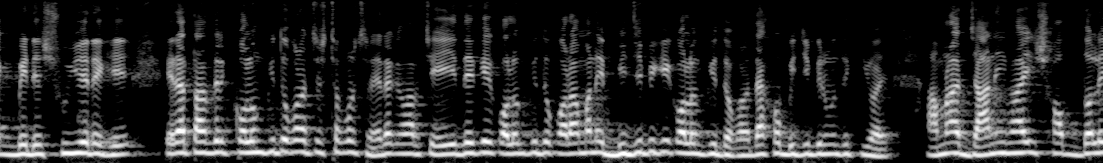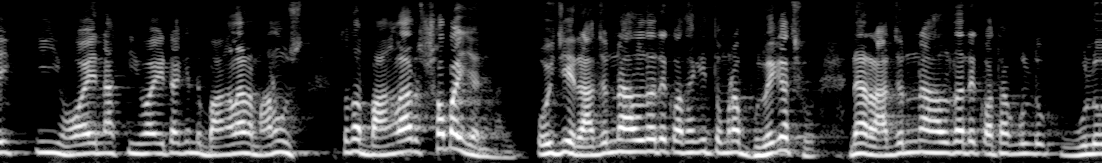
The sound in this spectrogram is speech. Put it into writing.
এক বেডে শুয়ে রেখে এরা তাদের কলঙ্কিত করার চেষ্টা করছে না এরাকে ভাবছে এদেরকে কলঙ্কিত করা মানে বিজেপিকে কলঙ্কিত করা। দেখো বিজেপির মধ্যে কি হয়? আমরা জানি ভাই সব দলে কি হয় না কি হয়, এটা কিন্তু বাংলার মানুষ তথা বাংলার সবাই জানে ভাই। ওই যে রাজন্না হালদারের কথা কি তোমরা ভুলে গেছো? না, রাজন্না হালদারের কথাগুলো, গুলো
